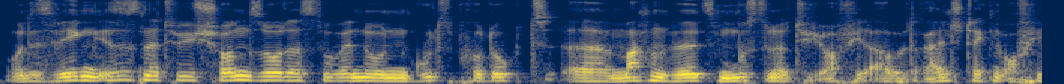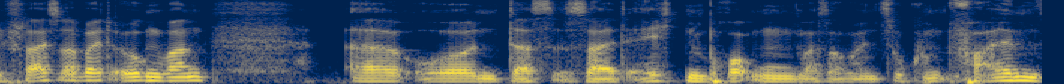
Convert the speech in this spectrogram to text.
Und deswegen ist es natürlich schon so, dass du, wenn du ein gutes Produkt äh, machen willst, musst du natürlich auch viel Arbeit reinstecken, auch viel Fleißarbeit irgendwann. Äh, und das ist halt echt ein Brocken, was auch in Zukunft. Vor allem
